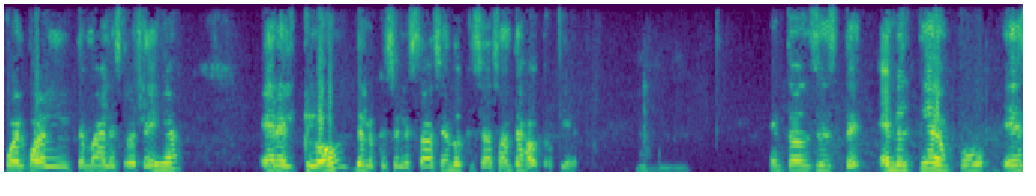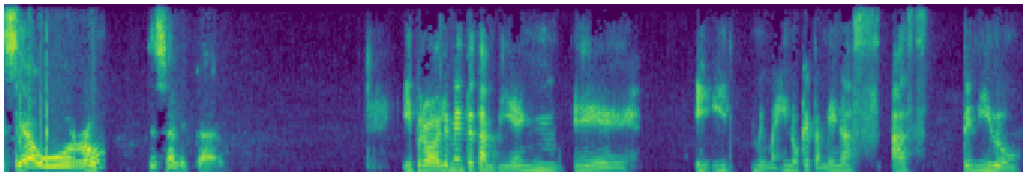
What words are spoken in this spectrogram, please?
vuelvo al tema de la estrategia, era el clon de lo que se le estaba haciendo quizás antes a otro cliente. Entonces, en el tiempo, ese ahorro te sale caro. Y probablemente también, eh, y, me imagino que también has, tenido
